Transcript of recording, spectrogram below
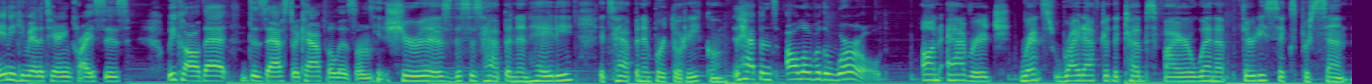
any humanitarian crisis, we call that disaster capitalism. It sure is. This has happened in Haiti, it's happened in Puerto Rico. It happens all over the world. On average, rents right after the Tubbs fire went up 36%.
